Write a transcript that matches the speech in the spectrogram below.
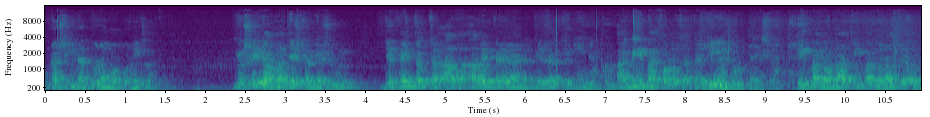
una assignatura molt bonica. Jo seria el mateix que havia sigut. Depèn del tra- a, l'empresari, que és el que no a mi m'ha col·locat allí no i m'ha donat, i m'ha donat el,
